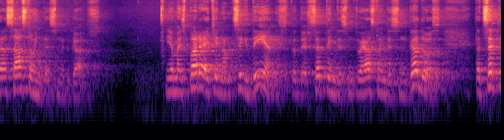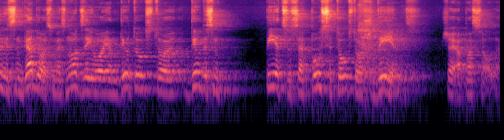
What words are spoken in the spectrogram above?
tas 80 gadus. Ja mēs pareiķinām, cik dienas tad ir 70 vai 80 gados, tad 70 gados mēs nodzīvojam 25,5 tūkstoši dienas šajā pasaulē.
